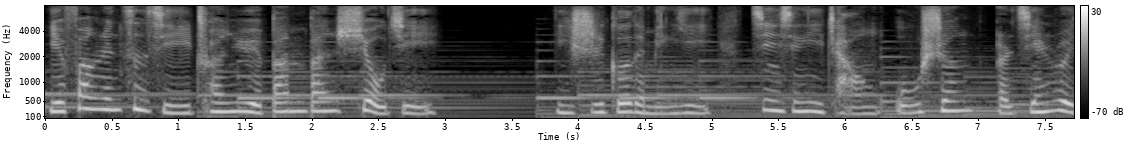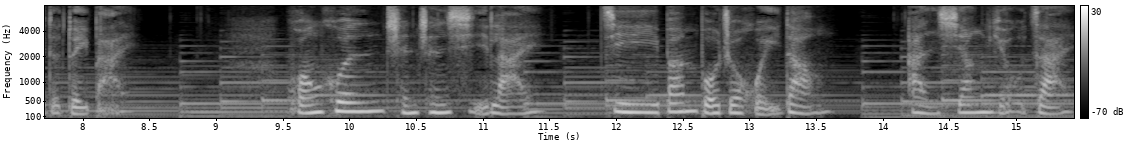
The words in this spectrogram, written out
也放任自己穿越斑斑锈迹，以诗歌的名义进行一场无声而尖锐的对白。黄昏沉沉袭来，记忆斑驳着回荡，暗香犹在。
